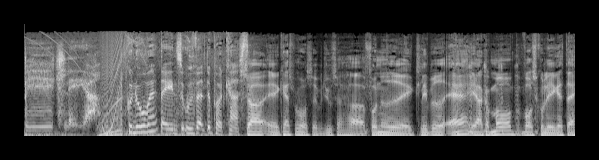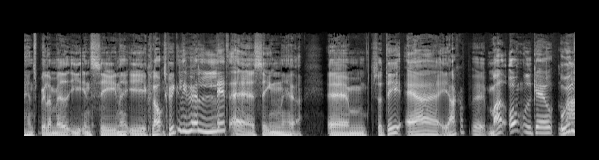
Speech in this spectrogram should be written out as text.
Beklager. Gunova, dagens udvalgte podcast. Så øh, Kasper, vores øh, producer, har fundet øh, klippet af Jakob Morup, vores kollega, da han spiller med i en scene i Klovn. Skal vi ikke lige høre lidt af scenen her? Øhm, så det er Jakob, øh, meget ung udgave, uden Meget.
